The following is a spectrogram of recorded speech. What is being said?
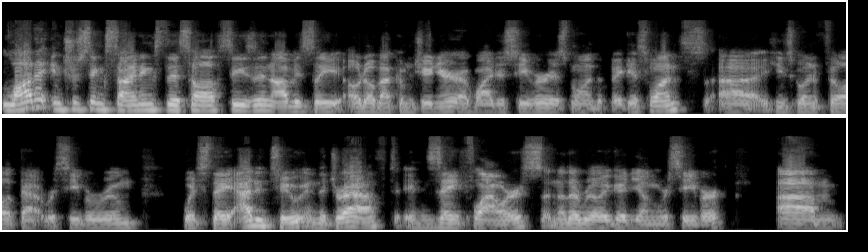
a lot of interesting signings this offseason. Obviously, Odell Beckham Jr., a wide receiver, is one of the biggest ones. Uh, he's going to fill out that receiver room, which they added to in the draft in Zay Flowers, another really good young receiver. Um,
